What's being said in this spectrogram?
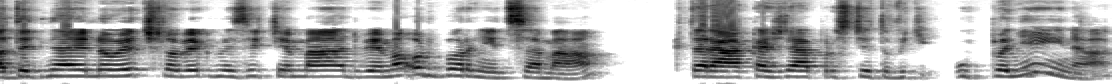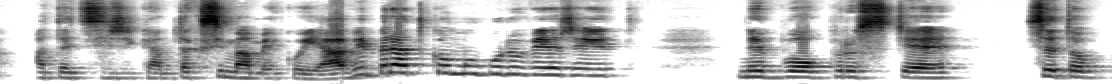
A teď najednou je člověk mezi těma dvěma odbornicama, která každá prostě to vidí úplně jinak. A teď si říkám, tak si mám jako já vybrat, komu budu věřit, nebo prostě se to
